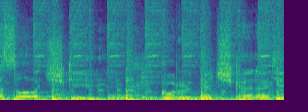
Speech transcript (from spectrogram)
кроссовочки Курточка на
